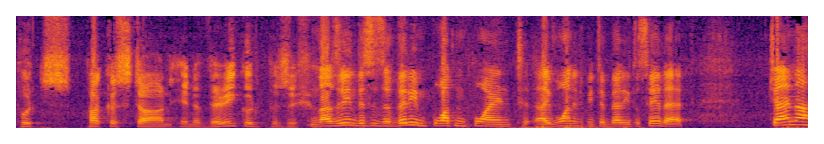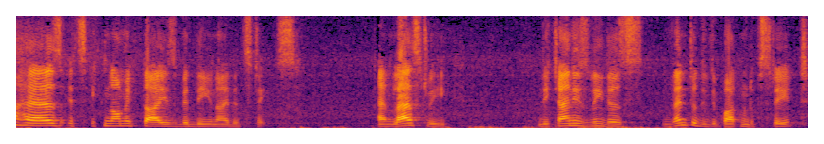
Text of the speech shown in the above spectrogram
puts Pakistan in a very good position. Nazreen, this is a very important point. I wanted Peter Baillie to say that China has its economic ties with the United States. And last week, the Chinese leaders went to the Department of State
